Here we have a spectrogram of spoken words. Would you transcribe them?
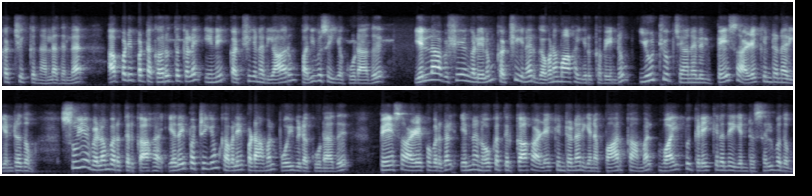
கட்சிக்கு நல்லதல்ல. அப்படிப்பட்ட கருத்துக்களை இனி கட்சியினர் யாரும் பதிவு செய்யக்கூடாது. எல்லா விஷயங்களிலும் கட்சியினர் கவனமாக இருக்க வேண்டும். யூடியூப் சேனலில் பேச அழைக்கின்றனர் என்றதும் சுய விளம்பரத்திற்காக எதை பற்றியும் கவலைப்படாமல் போய்விடக்கூடாது பேச அழைப்பவர்கள் என்ன நோக்கத்திற்காக அழைக்கின்றனர் என பார்க்காமல் வாய்ப்பு கிடைக்கிறதே என்று செல்வதும்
